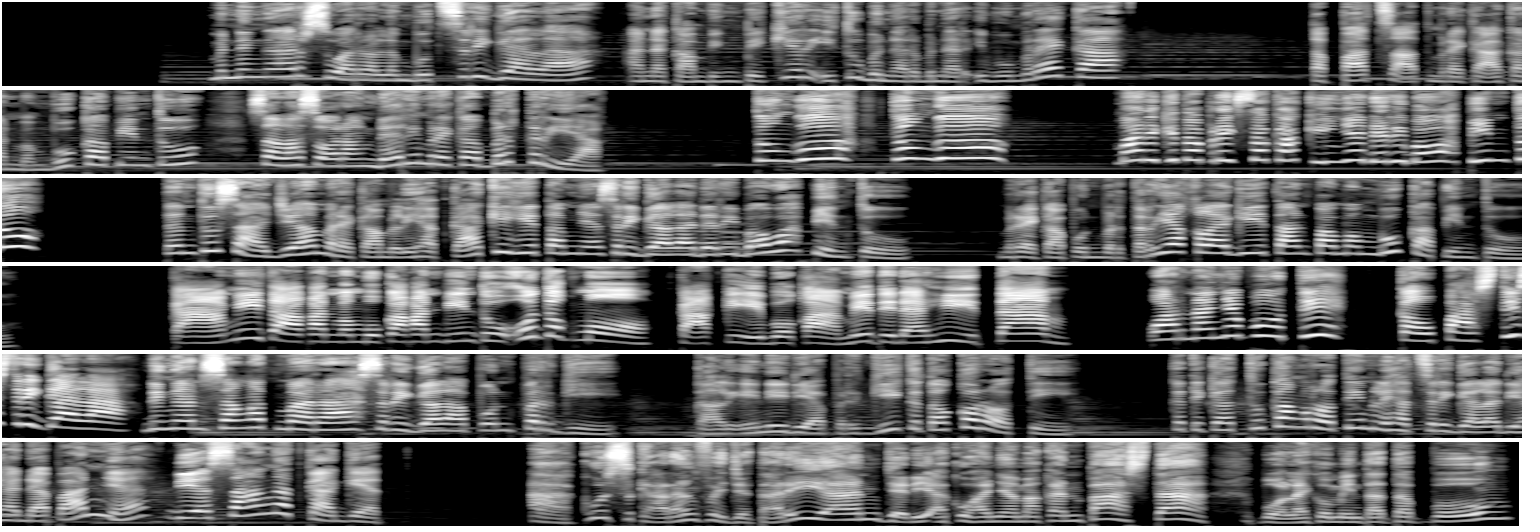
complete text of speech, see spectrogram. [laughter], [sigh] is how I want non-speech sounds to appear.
Mendengar suara lembut serigala, anak kambing pikir itu benar-benar ibu mereka. Tepat saat mereka akan membuka pintu, salah seorang dari mereka berteriak. Tunggu, tunggu! Mari kita periksa kakinya dari bawah pintu. Tentu saja mereka melihat kaki hitamnya serigala dari bawah pintu. Mereka pun berteriak lagi tanpa membuka pintu. Kami tak akan membukakan pintu untukmu. Kaki ibu kami tidak hitam. Warnanya putih. Kau pasti serigala. Dengan sangat marah, serigala pun pergi. Kali ini dia pergi ke toko roti. Ketika tukang roti melihat serigala di hadapannya, dia sangat kaget. Aku sekarang vegetarian, jadi aku hanya makan pasta. Boleh ku minta tepung?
